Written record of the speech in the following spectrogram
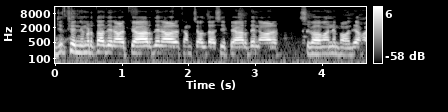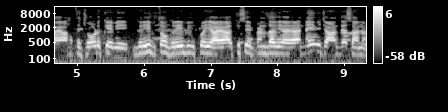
ਜਿੱਥੇ ਨਿਮਰਤਾ ਦੇ ਨਾਲ, ਪਿਆਰ ਦੇ ਨਾਲ ਕੰਮ ਚੱਲਦਾ ਸੀ, ਪਿਆਰ ਦੇ ਨਾਲ ਸੇਵਾਵਾਂ ਨਿਭਾਉਂਦਿਆਂ ਹੋਇਆ ਹੱਥ ਜੋੜ ਕੇ ਵੀ ਗਰੀਬ ਤੋਂ ਗਰੀਬ ਵੀ ਕੋਈ ਆਇਆ, ਕਿਸੇ ਪਿੰਡ ਦਾ ਵੀ ਆਇਆ, ਨਹੀਂ ਵੀ ਜਾਣਦੇ ਸਨ।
